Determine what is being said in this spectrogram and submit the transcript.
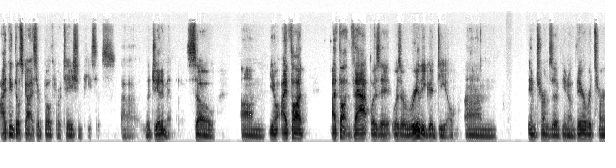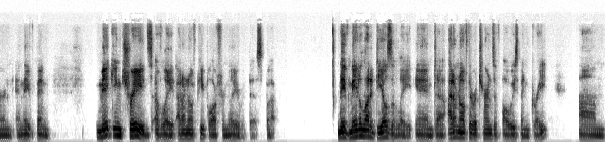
I think those guys are both rotation pieces, uh, legitimately. So, um, you know, I thought I thought that was a was a really good deal um, in terms of you know their return, and they've been making trades of late. I don't know if people are familiar with this, but they've made a lot of deals of late, and uh, I don't know if the returns have always been great. Um,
